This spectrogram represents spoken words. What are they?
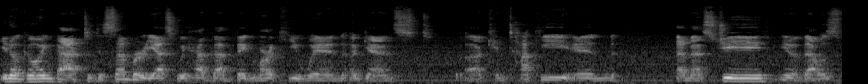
you know, going back to December, yes, we had that big marquee win against uh, Kentucky in MSG. You know, that was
